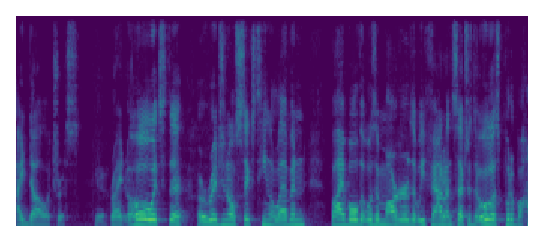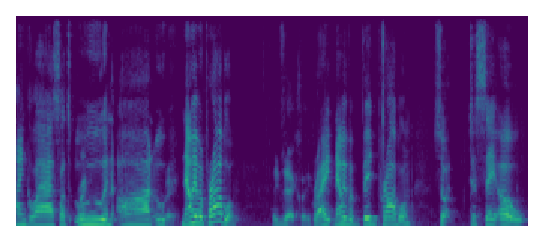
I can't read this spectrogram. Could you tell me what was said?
idolatrous. Yeah. Right? Oh, it's the original 1611 Bible that was a martyr that we found on such and such. Oh, let's put it behind glass. Let's ooh and ah and ooh. Right. Now we have a problem Exactly. right? Now we have a big problem. So to say, oh,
